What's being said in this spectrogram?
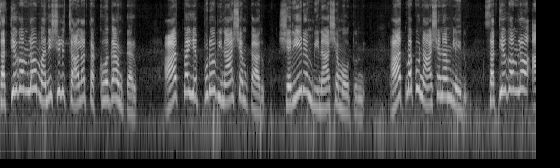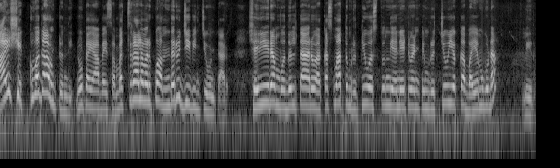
సత్యుగంలో మనుషులు చాలా తక్కువగా ఉంటారు. ఆత్మ ఎప్పుడూ వినాశం కాదు శరీరం వినాశం అవుతుంది ఆత్మకు నాశనం లేదు సత్యుగంలో ఆయుష్ ఎక్కువగా ఉంటుంది. నూట యాభై సంవత్సరాల వరకు అందరూ జీవించి ఉంటారు. శరీరం వదులుతారు అకస్మాత్తు మృత్యు వస్తుంది అనేటువంటి మృత్యువు యొక్క భయం కూడా లేదు.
